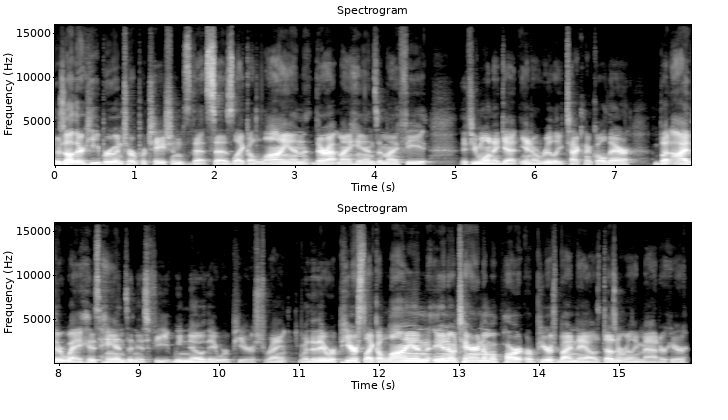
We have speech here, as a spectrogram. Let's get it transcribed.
There's other Hebrew interpretations that says like a lion, they're at my hands and my feet. If you want to get, you know, really technical there, but either way, his hands and his feet, we know they were pierced, right? Whether they were pierced like a lion, you know, tearing them apart or pierced by nails, doesn't really matter here.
